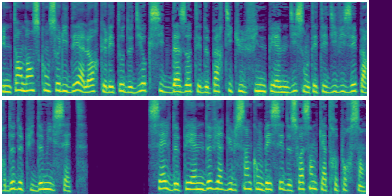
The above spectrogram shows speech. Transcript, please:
une tendance consolidée alors que les taux de dioxyde d'azote et de particules fines PM10 ont été divisés par deux depuis 2007. Celles de PM2,5 ont baissé de 64%.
